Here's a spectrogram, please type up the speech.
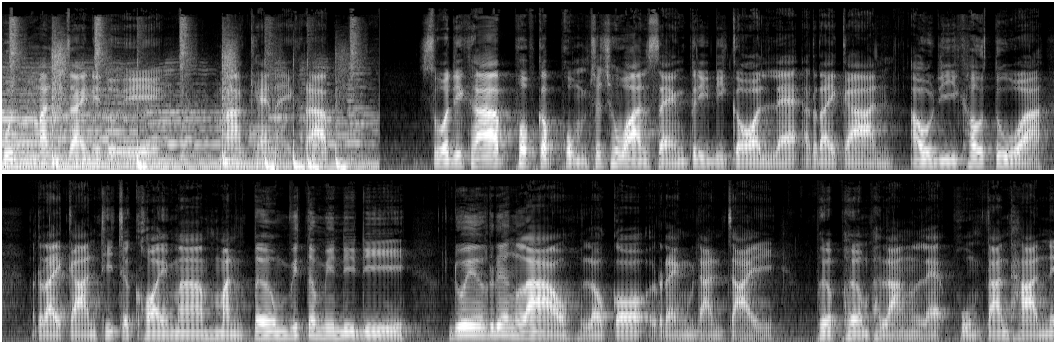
คุณมั่นใจในตัวเองมากแค่ไหนครับ สวัสดีครับ พบกับผมชัชวานแสงปรีดีกรและรายการเอาดีเข้าตัว รายการที่จะคอยมาหมั่นเติมวิตามินดีดด้วยเรื่องราวแล้วก็แรงบันดาลใจ เพื่อเพิ่มพลังและภูมิต้านทานใน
